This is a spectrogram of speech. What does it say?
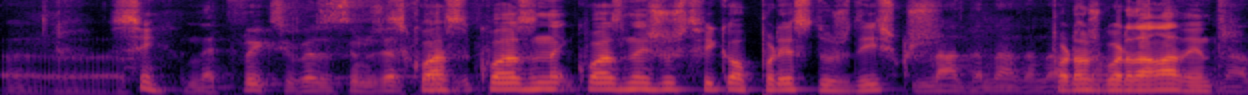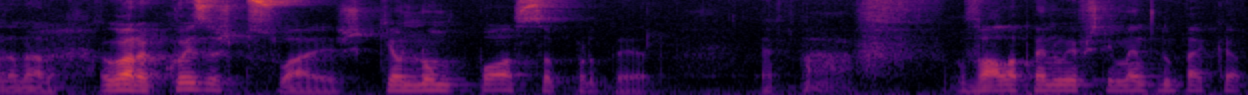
uh. Netflix e coisas assim no género. Quase, quase, nem, quase nem justifica o preço dos discos Nada, nada, nada. para os guardar lá dentro. Nada, nada. Agora, coisas pessoais que eu não possa perder, epá, vale a pena o investimento do backup.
